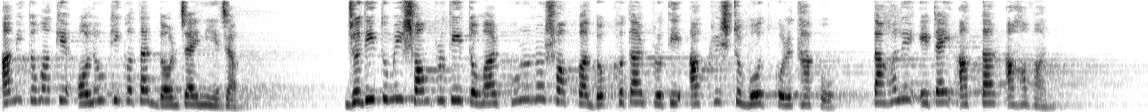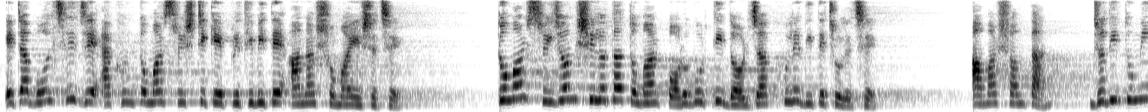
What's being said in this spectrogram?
আমি তোমাকে অলৌকিকতার দরজায় নিয়ে যাব। যদি তুমি সম্প্রতি তোমার পুরনো শখ বা দক্ষতার প্রতি আকৃষ্ট বোধ করে থাকো, তাহলে এটাই আত্মার আহ্বান। এটা বলছে যে এখন তোমার সৃষ্টিকে পৃথিবীতে আনার সময় এসেছে। তোমার সৃজনশীলতা তোমার পরবর্তী দরজা খুলে দিতে চলেছে। আমার সন্তান যদি তুমি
